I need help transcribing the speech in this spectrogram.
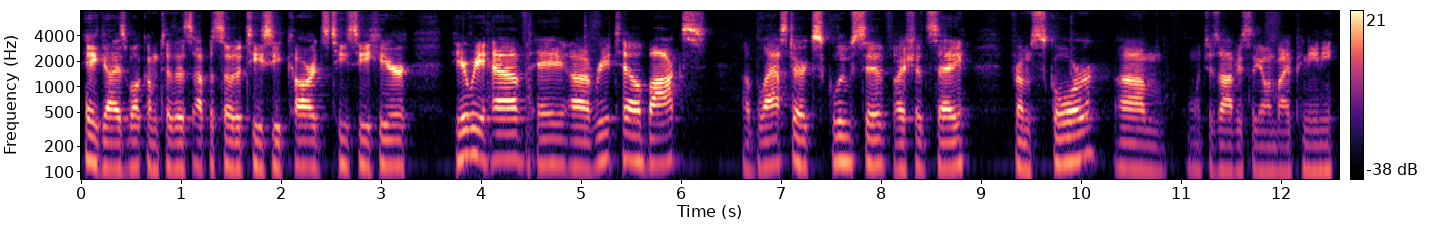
Hey guys, welcome to this episode of TC Cardz. TC here. Here we have a uh, retail box, a blaster exclusive, I should say, from Score, um, which is obviously owned by Panini.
